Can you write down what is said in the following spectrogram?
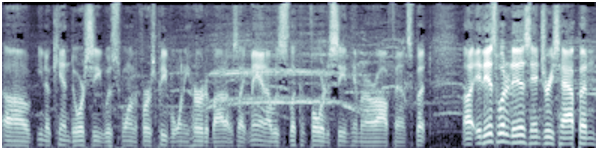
Uh, you know, Ken Dorsey was one of the first people when he heard about it. I was like, man, I was looking forward to seeing him in our offense. But uh, it is what it is. Injuries happen.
